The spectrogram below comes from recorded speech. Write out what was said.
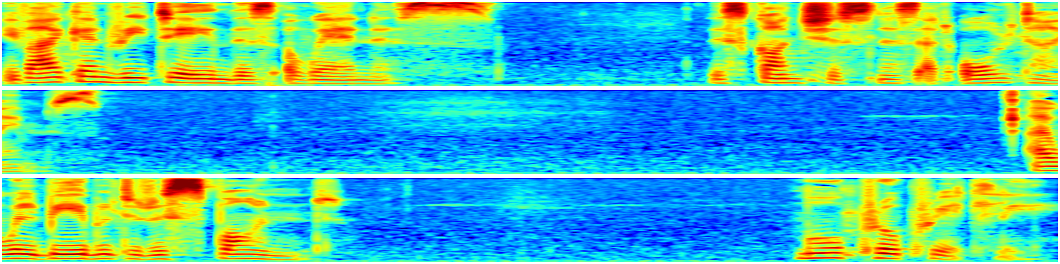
If I can retain this awareness, this consciousness at all times, I will be able to respond more appropriately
